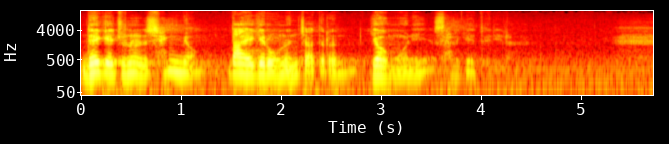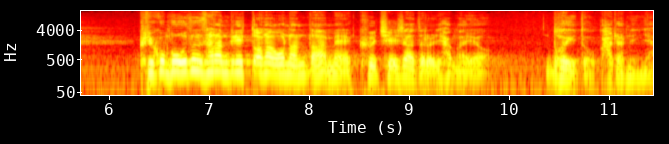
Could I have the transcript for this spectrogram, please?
내게 주는 생명, 나에게로 오는 자들은 영원히 살게 되리라. 그리고 모든 사람들이 떠나고 난 다음에 그 제자들을 향하여 너희도 가려느냐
